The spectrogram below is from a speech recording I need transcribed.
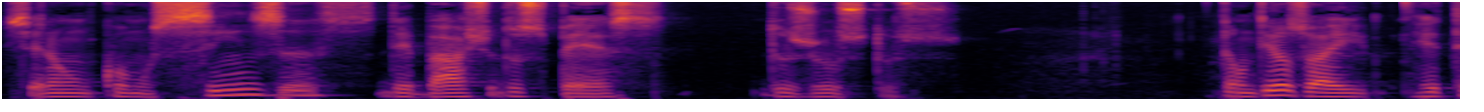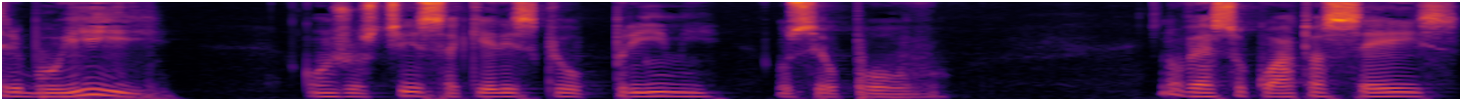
serão como cinzas debaixo dos pés dos justos. Então Deus vai retribuir com justiça aqueles que oprimem o seu povo. No verso 4 a 6,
